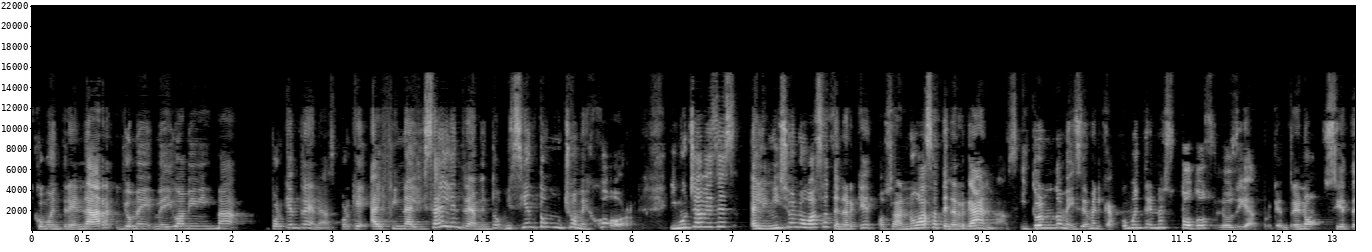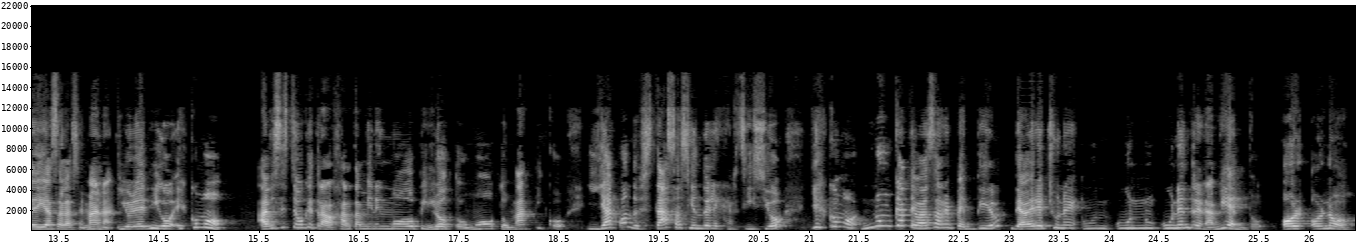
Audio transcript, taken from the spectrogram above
como entrenar, yo me, me digo a mí misma, ¿por qué entrenas? Porque al finalizar el entrenamiento me siento mucho mejor. Y muchas veces al inicio no vas a tener que, o sea, no vas a tener ganas. Y todo el mundo me dice, Mónica, ¿cómo entrenas todos los días? Porque entreno siete días a la semana. Y yo les digo, es como a veces tengo que trabajar también en modo piloto, modo automático. Y ya cuando estás haciendo el ejercicio, y es como, nunca te vas a arrepentir de haber hecho un, un, un, entrenamiento, ¿o, ¿o, no?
